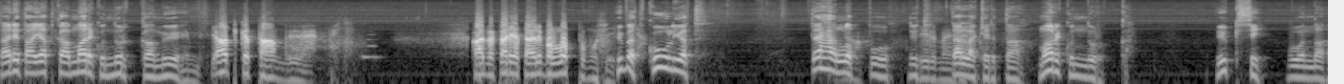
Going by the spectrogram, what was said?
taidetaan jatkaa Markun nurkkaa myöhemmin. Jatketaan myöhemmin. Kai me pärjätään ilman loppumusiikkia. Hyvät kuulijat, tähän loppuu nyt ilmeinen. tällä kertaa Markun nurkka. Yksi vuonna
